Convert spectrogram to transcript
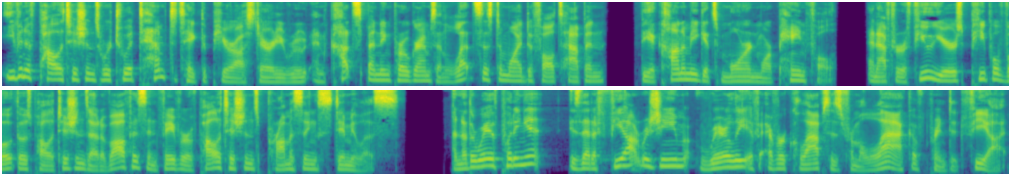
Even if politicians were to attempt to take the pure austerity route and cut spending programs and let system wide defaults happen, the economy gets more and more painful. And after a few years, people vote those politicians out of office in favor of politicians promising stimulus. Another way of putting it is that a fiat regime rarely, if ever, collapses from a lack of printed fiat.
